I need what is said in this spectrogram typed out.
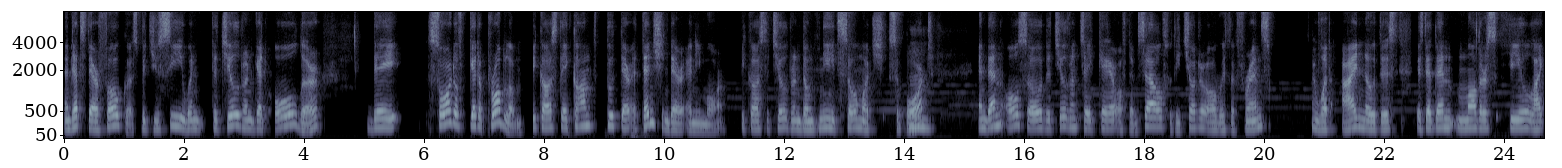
And that's their focus. But you see when the children get older they sort of get a problem because they can't put their attention there anymore because the children don't need so much support. Mm and then also the children take care of themselves with each other or with their friends. And what i noticed is that then mothers feel like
